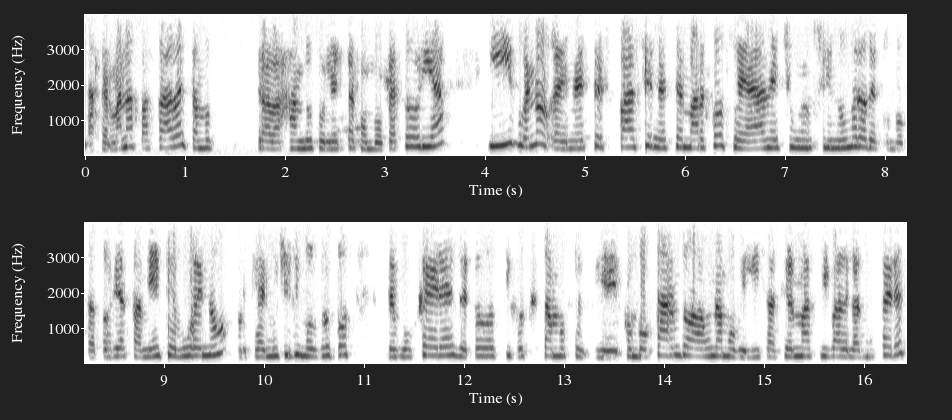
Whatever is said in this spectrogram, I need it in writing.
la semana pasada, estamos trabajando con esta convocatoria y bueno, en este espacio, en este marco, se han hecho un sinnúmero de convocatorias también, que bueno, porque hay muchísimos grupos de mujeres de todos tipos que estamos eh, convocando a una movilización masiva de las mujeres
